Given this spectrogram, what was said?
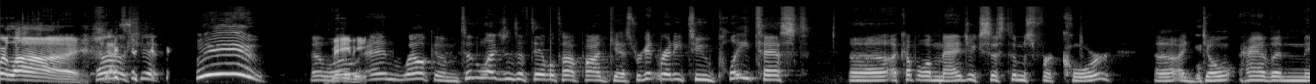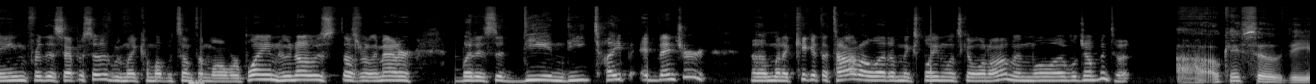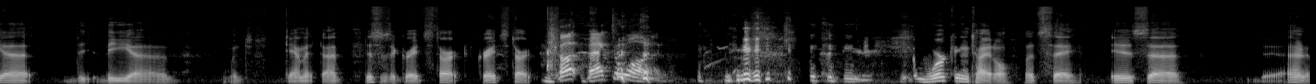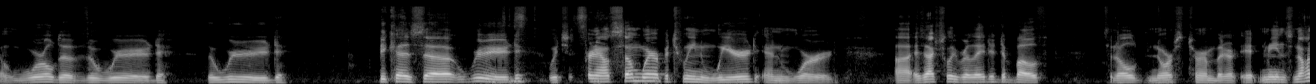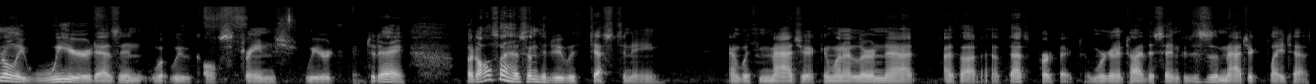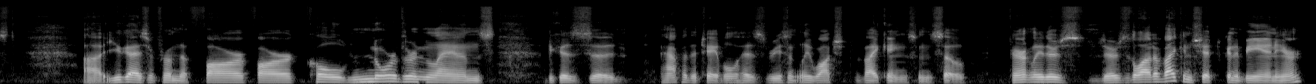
And we're live. Oh shit! Woo! Hello Maybe. and welcome to the Legends of Tabletop podcast. We're getting ready to play test uh, a couple of magic systems for core. Uh, I don't have a name for this episode. We might come up with something while we're playing. Who knows? Doesn't really matter. But it's a D and D type adventure. I'm gonna kick it to Todd. I'll let him explain what's going on, and we'll uh, we'll jump into it. Uh, okay, so the uh, the the uh, which, damn it, uh, this is a great start. Great start. Cut back to one. Working title, let's say, is uh, I don't know, World of the Weird, the Weird, because uh, weird, which is pronounced somewhere between weird and word, uh, is actually related to both. It's an old Norse term, but it- it means not only weird, as in what we would call strange, weird today, but also has something to do with destiny and with magic. And when I learned that, I thought uh, that's perfect, and we're going to tie this in because this is a magic playtest. Uh, you guys are from the far, far cold northern lands because uh, half of the table has recently watched Vikings, and so apparently there's there's a lot of Viking shit going to be in here.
